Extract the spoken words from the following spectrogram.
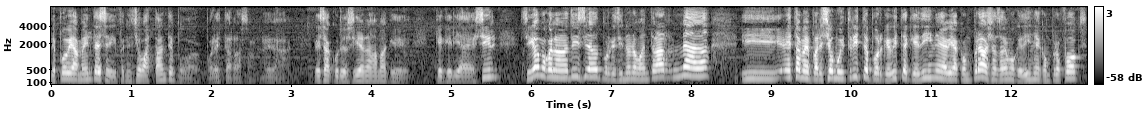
Después, obviamente, se diferenció bastante por, por esta razón. Era esa curiosidad nada más que, que quería decir. Sigamos con las noticias porque si no, no va a entrar nada. Y esta me pareció muy triste porque viste que Disney había comprado, ya sabemos que Disney compró Fox,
